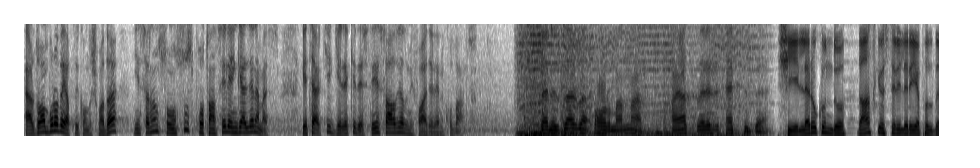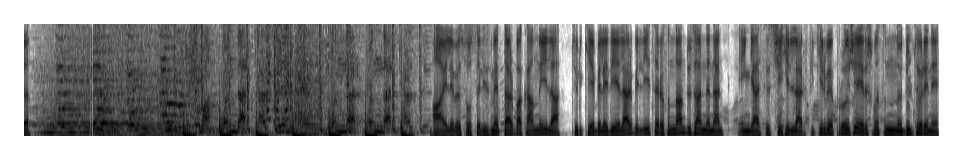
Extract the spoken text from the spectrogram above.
Erdoğan burada yaptığı konuşmada insanın sonsuz potansiyeli engellenemez. Yeter ki gerekli desteği sağlayalım ifadelerini kullandı. Denizler ve ormanlar hayat verir hep bize. Şiirler okundu, dans gösterileri yapıldı. Düşman gönder gelsin Gönder gönder gelsin Aile ve Sosyal Hizmetler Bakanlığı'yla Türkiye Belediyeler Birliği tarafından düzenlenen Engelsiz Şehirler Fikir ve Proje Yarışması'nın ödül töreni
